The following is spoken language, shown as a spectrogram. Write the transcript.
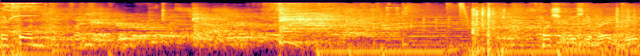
Have fun. Course you lose to Brady, dude.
